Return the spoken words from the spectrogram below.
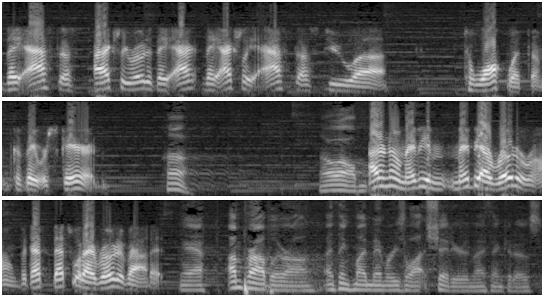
They asked us. I actually wrote it. They they actually asked us to uh, to walk with them because they were scared. Huh. Oh well, I don't know. Maybe maybe I wrote it wrong, but that's that's what I wrote about it. yeah, I'm probably wrong. I think my memory's a lot shittier than I think it is.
